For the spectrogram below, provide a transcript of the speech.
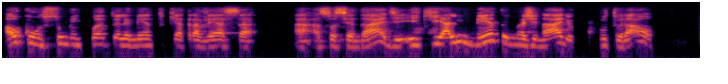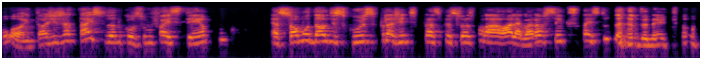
ao consumo enquanto elemento que atravessa a, a sociedade e que alimenta o imaginário cultural, pô, então a gente já está estudando consumo faz tempo, é só mudar o discurso para gente, para as pessoas falar, olha, agora eu sei que você está estudando, né? Então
